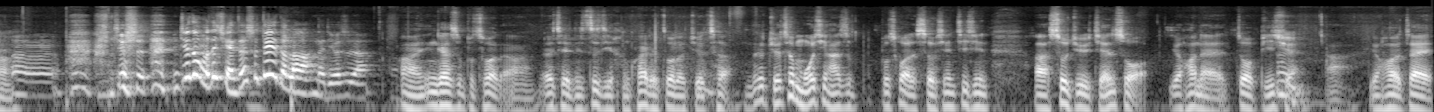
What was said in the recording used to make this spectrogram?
嗯，就是你觉得我的选择是对的了，那就是啊，应该是不错的啊，而且你自己很快的做了决策，那个决策模型还是不错的。首先进行啊数据检索，然后呢做比选啊，然后再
